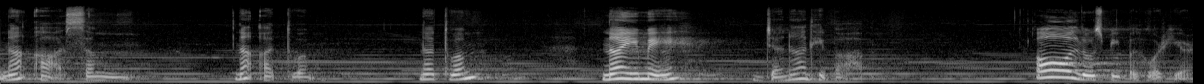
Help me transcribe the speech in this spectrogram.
न आसम् न अत्वं न त्वं न इमे जनाधिपाः all those people who are here.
